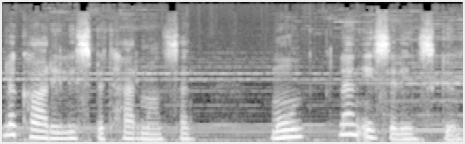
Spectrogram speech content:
Lekari Lisbeth Hermansen. Mon Len Iselin Skum.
